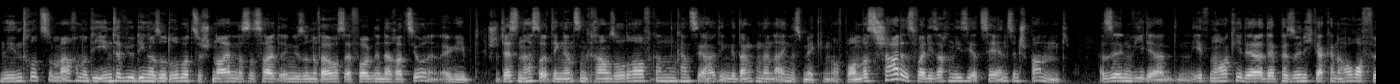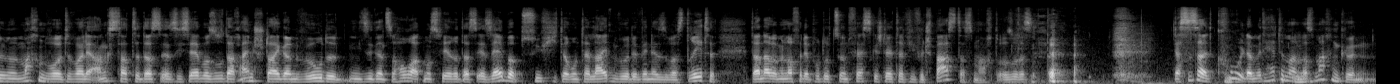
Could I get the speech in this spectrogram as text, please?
ein Intro zu machen und die Interview-Dinger so drüber zu schneiden, dass es halt irgendwie so eine daraus erfolgende Narration ergibt. Stattdessen hast du halt den ganzen Kram so drauf, kann, kannst du ja halt in Gedanken dein eigenes Making aufbauen. Was schade ist, weil die Sachen, die sie erzählen, sind spannend. Also irgendwie der Ethan Hawke, der, der persönlich gar keine Horrorfilme machen wollte, weil er Angst hatte, dass er sich selber so da reinsteigern würde in diese ganze Horroratmosphäre, dass er selber psychisch darunter leiden würde, wenn er sowas drehte. Dann aber im Laufe der Produktion festgestellt hat, wie viel Spaß das macht. Also das, das ist halt cool, damit hätte man was machen können.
